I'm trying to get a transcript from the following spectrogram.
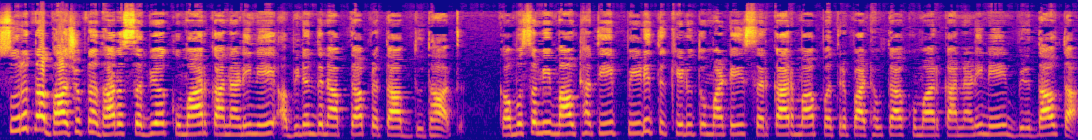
સુરતના ભાજપના ધારાસભ્ય કુમાર કાનાણીને અભિનંદન આપતા પ્રતાપ દુધાત. કમોસમી માવઠાથી પીડિત ખેડૂતો માટે સરકારમાં પત્ર પાઠવતા કુમાર કાનાણીને બિરદાવતા.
